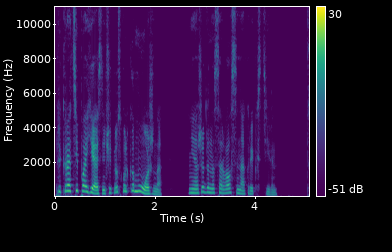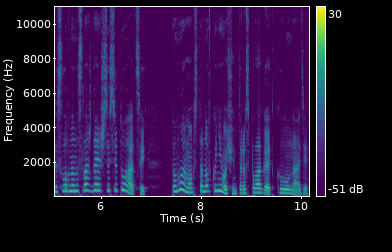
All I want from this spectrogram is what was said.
Прекрати поясничать, ну сколько можно? Неожиданно сорвался на крик Стивен. Ты словно наслаждаешься ситуацией. По-моему, обстановка не очень-то располагает к клоунаде.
